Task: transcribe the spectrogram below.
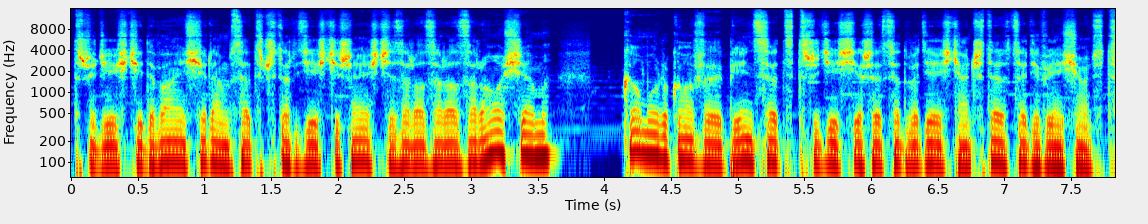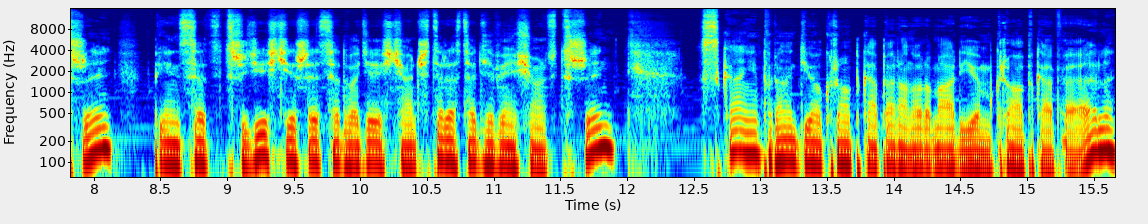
32 746 0008, komórkowy 530 620 493, 530 620 493, skype radio.paranormalium.pl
